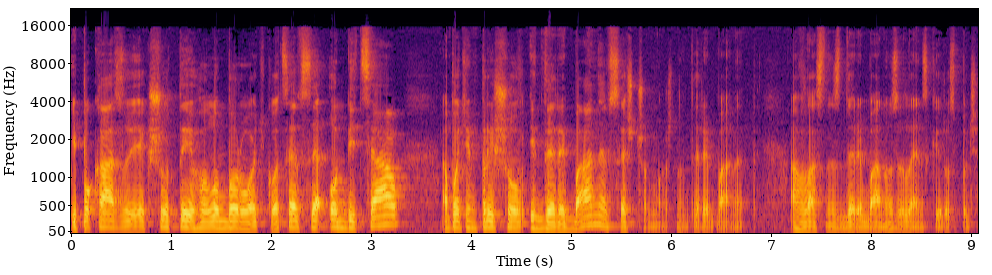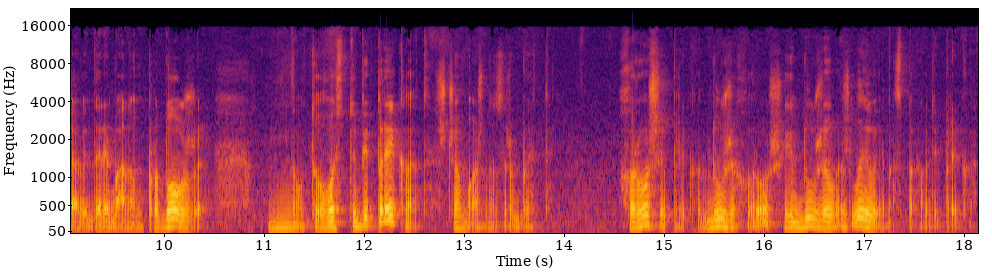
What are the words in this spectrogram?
і показує, якщо ти, Голобородько, це все обіцяв, а потім прийшов і дерибанив все, що можна дерибанити. А власне з дерибану Зеленський розпочав і дерибаном продовжує. Ну, то ось тобі приклад, що можна зробити. Хороший приклад, дуже хороший і дуже важливий насправді приклад.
